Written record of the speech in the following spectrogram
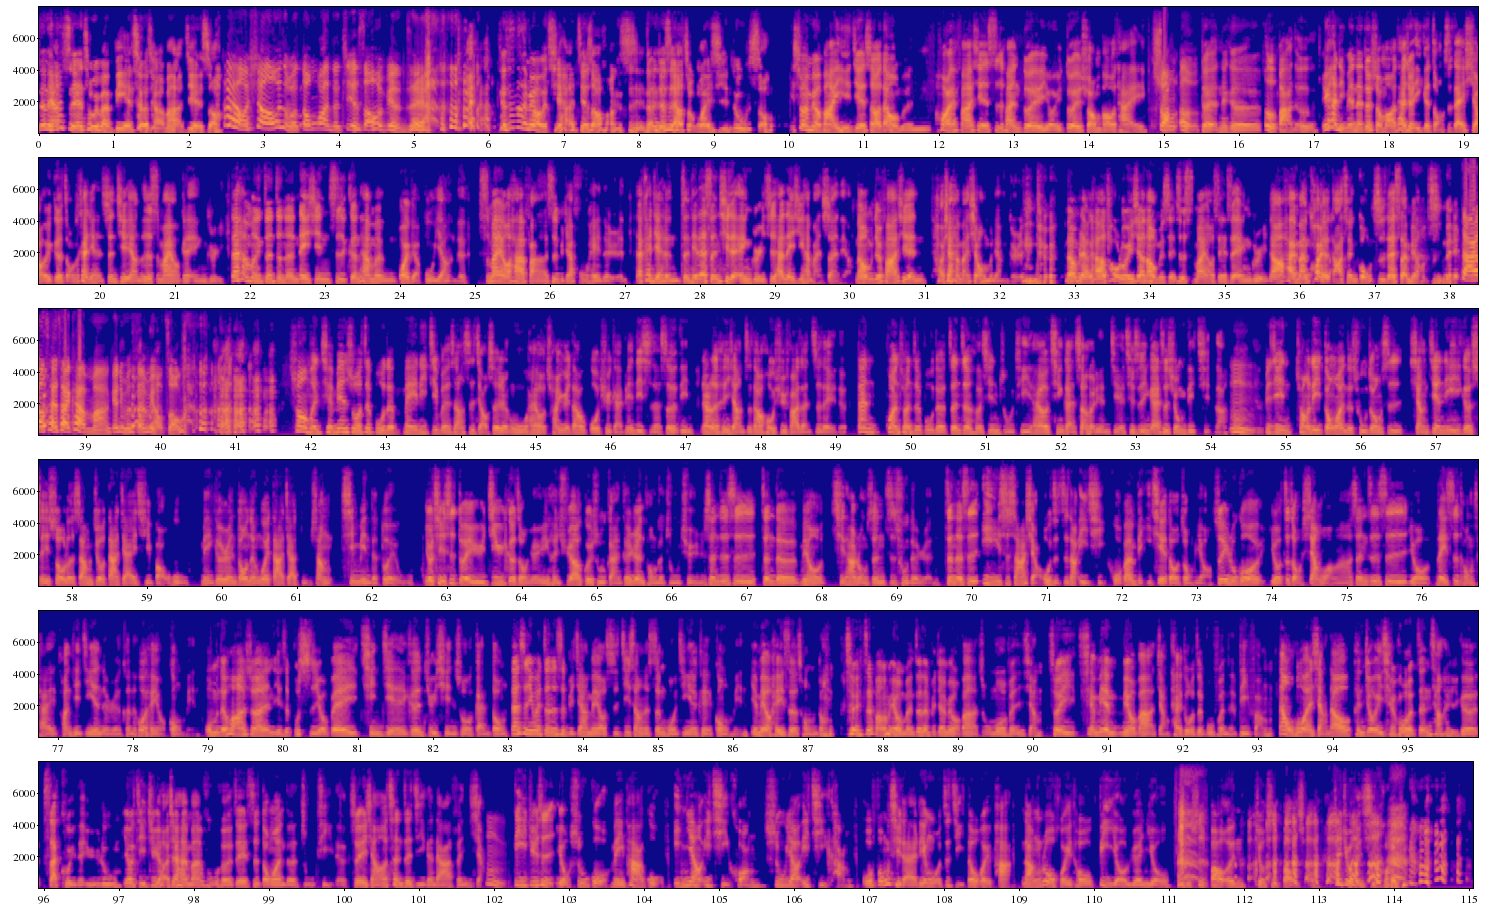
真的要直接出一本别册才有办法介绍，太好笑了！为什么东万的介绍会变成这样？对啊，可是真的没有其他介绍方式，真的就是要从外形入手。虽然没有办法一一介绍，但我们后来发现四番队有一对双胞胎，双二，对，那个恶霸的恶，因为它里面那对双胞胎就一个总是在笑，一个总是看起来很生气的样子，是 Smile 跟 Angry，但他们真正的内心是跟他们外表不一样的。Smile 他反而是比较腹黑的人，那看起来很整天在生气的 Angry，其实他内心还蛮善良。然后我们就发现好像还蛮像我们两个人的，那我们两个还要讨论一下，那我们谁是 Smile，谁是 Angry，然后还蛮快的达成共识，在三秒之内。大家要猜猜看吗？给你们三秒钟。虽然我们前面说这部的魅力基本上是角色人物，还有穿越到过去改编历史的设定，让人很想知道后续发展之类的。但贯穿这部的真正核心主题，还有情感上的连接，其实应该是兄弟情啦。嗯，毕竟创立东万的初衷是想建立一个谁受了伤就大家一起保护，每个人都能为大家赌上性命的队伍。尤其是对于基于各种原因很需要归属感跟认同的族群，甚至是真的没有其他容身之处的人，真的是意义是杀小，我只知道义气，伙伴比一切都重要。所以如果有这种向往啊，甚至是有类似同才团体经验的人，可能会很有共鸣。我们的话虽然也是不时有被情节跟剧情所感动，但是因为真的是比较没有实际上的生活经验可以共鸣，也没有黑色冲动，所以这方面我们真的比较没有办法琢磨分享。所以前面没有办法讲太多这部分的地方。但我忽然想到很久以前我有珍藏一个萨奎的语录，有几句好像还蛮符合这一次东万的主题的，所以想要趁这集跟大家分享。嗯，第一句是有输过没怕过，赢要一起狂，输要一起扛。我疯起来连我自己都会怕，狼若回头必有缘由，不是报恩就是报仇。这句我很喜欢。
